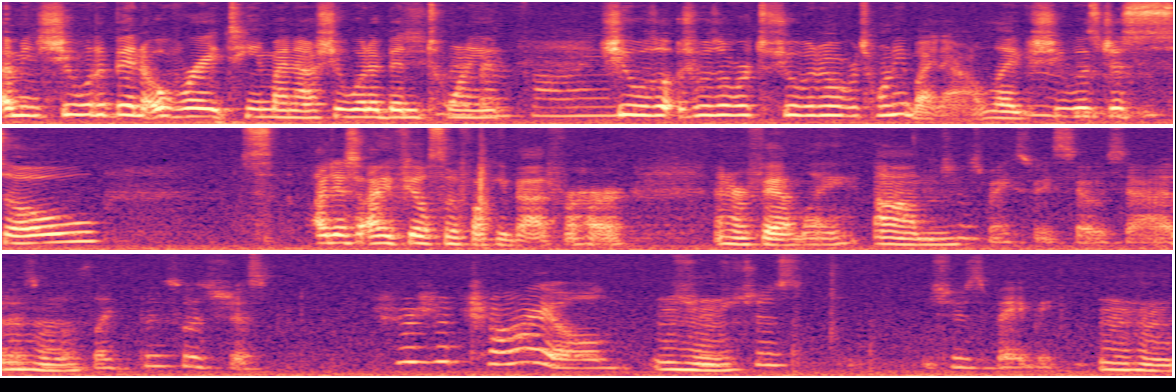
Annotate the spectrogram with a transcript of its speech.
I mean, she would have been over eighteen by now. She would have been She twenty. been fine. She was she was over she would have been over twenty by now. Like she was just so. I just I feel so fucking bad for her, and her family. Um, it just makes me so sad. As well. Mhm. It's like this was just she was a child. She Mhm. was just she was a baby. hmm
